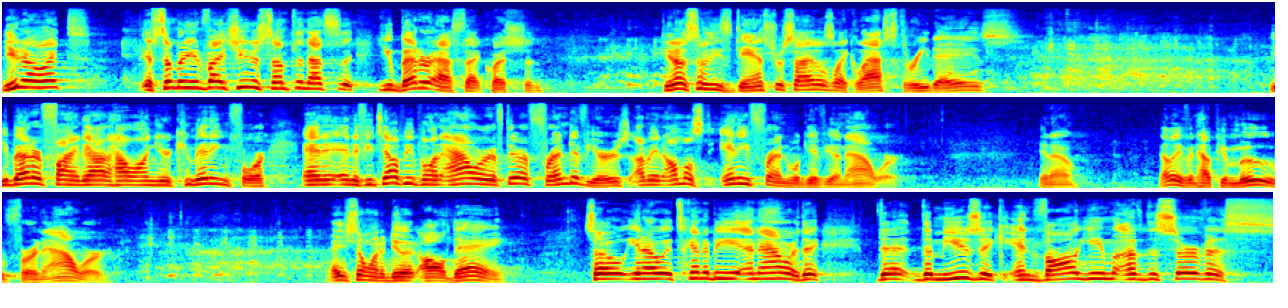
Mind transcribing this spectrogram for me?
You know it. If somebody invites you to something, that's the, you better ask that question. Do You know, some of these dance recitals like last three days. You better find out how long you're committing for. And, and if you tell people an hour, if they're a friend of yours, I mean, almost any friend will give you an hour. You know, they'll even help you move for an hour. I just don't want to do it all day. So, you know, it's going to be an hour. The, the, the music and volume of the service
